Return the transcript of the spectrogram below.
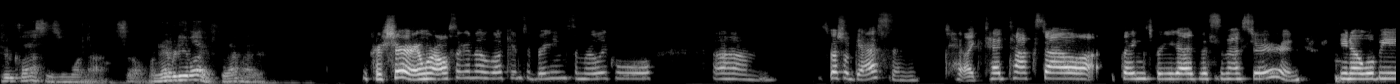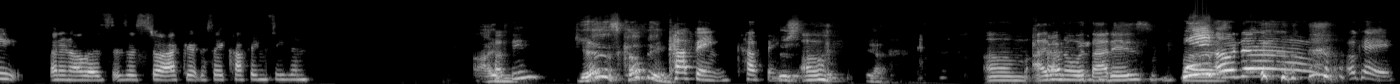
through classes and whatnot. So in everyday life, for that matter. For sure, and we're also going to look into bringing some really cool um, special guests and t- like TED Talk style things for you guys this semester. And you know, we'll be I don't know, Liz, is this still accurate to say cuffing season? I'm, cuffing? Yes, cuffing. Cuffing, cuffing. There's, oh, yeah. Um, I don't know what that is. But... oh no. okay.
